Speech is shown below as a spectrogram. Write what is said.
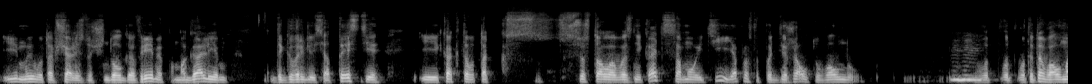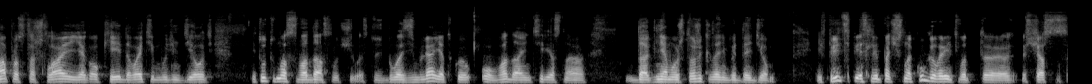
и мы вот общались очень долгое время, помогали им договорились о тесте, и как-то вот так все стало возникать, само идти, и я просто поддержал эту волну. Mm-hmm. Вот, вот, вот эта волна просто шла, и я говорю, окей, давайте будем делать. И тут у нас вода случилась. То есть была земля, я такой, о, вода, интересно, до огня, может, тоже когда-нибудь дойдем. И, в принципе, если по чесноку говорить, вот э, сейчас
